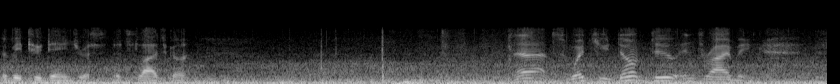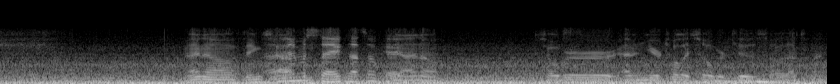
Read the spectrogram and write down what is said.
it'd be too dangerous. It's logical. That's what you don't do in driving. I know things I made a mistake. That's okay. Yeah, I know. Sober, and you're totally sober too, so that's fine.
